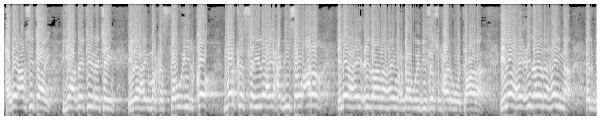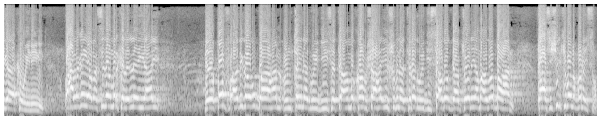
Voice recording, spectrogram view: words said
Hadday cabsi tahay iyo hadday tay rajayn ilaahay markasta u irko. Mar kasta ilaahay xaggiisa u carar ilaahay cid aan ahayn waxba ha weydiisan subxaanahu wa tacaala ilaahay cid aan ahaynna qalbigaaga ka weynaynin waxaa laga yaabaa sidaa marka la leeyahay dee qof adigoo u baahan cunto inaad weydiisato ama koob shaaha ii shub inaad tiraad weydiisato adoo gaajoonaya ama adoo baahan taasi shirkiba noqonayso.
